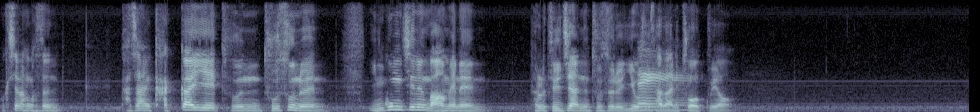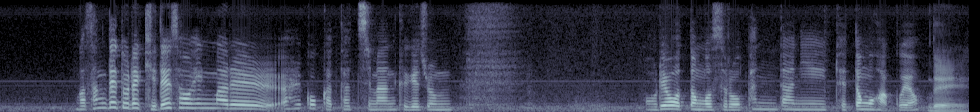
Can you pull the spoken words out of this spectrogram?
확실한 것은 가장 가까이에 둔 두 수는 인공지능 마음에는 별로 들지 않는 두 수를 이호승 네. 사단이 두었고요. 뭔가 상대 돌에 기대서 행마를 할 것 같았지만 그게 좀 어려웠던 것으로 판단이 됐던 것 같고요. 네.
